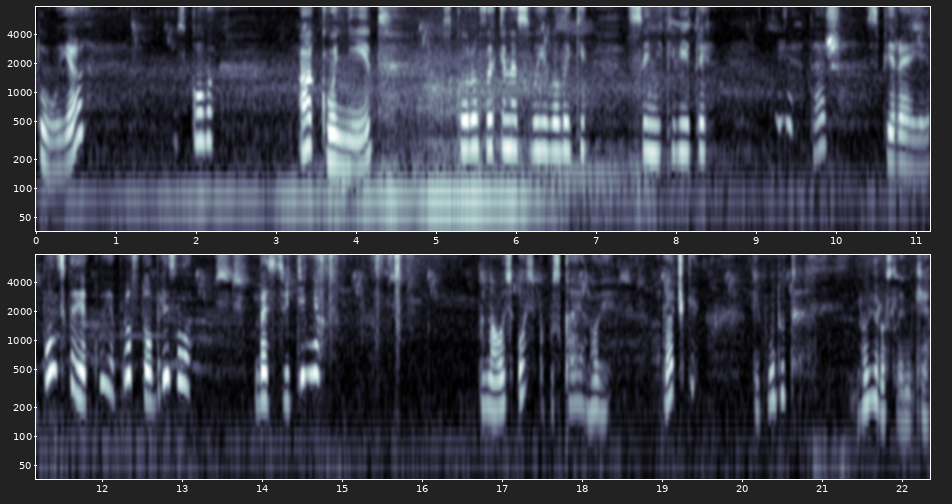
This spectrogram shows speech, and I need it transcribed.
туя скова, аконіт. Скоро викине свої великі сині квіти. І теж спірея японська, яку я просто обрізала без цвітіння. на ось ось попускає нові грячки і будуть нові рослинки.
